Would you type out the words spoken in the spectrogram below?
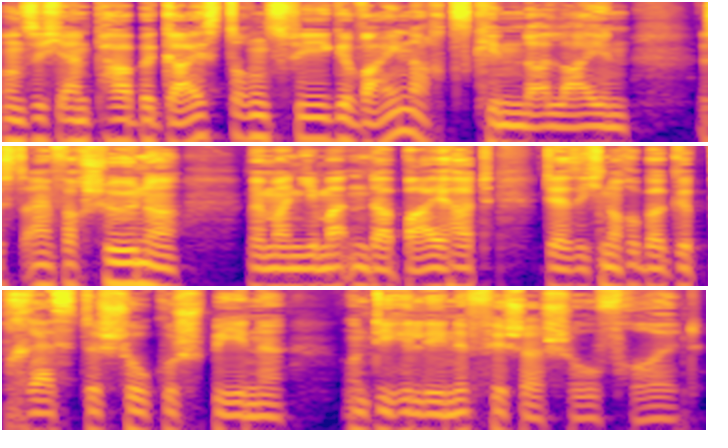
und sich ein paar begeisterungsfähige Weihnachtskinder leihen. Ist einfach schöner, wenn man jemanden dabei hat, der sich noch über gepresste Schokospäne und die Helene Fischer Show freut.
